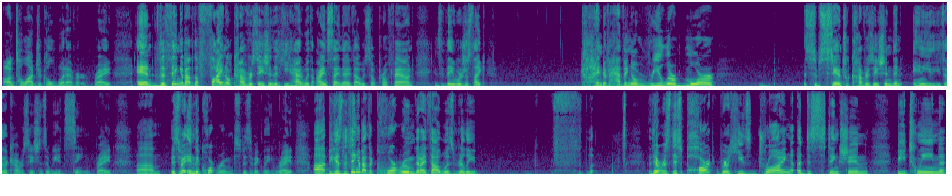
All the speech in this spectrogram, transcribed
ontological whatever, right? And the thing about the final conversation that he had with Einstein that I thought was so profound is that they were just like kind of having a realer, more substantial conversation than any of these other conversations that we had seen, right? Um, in the courtroom specifically, right? Uh, because the thing about the courtroom that I thought was really there was this part where he's drawing a distinction between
